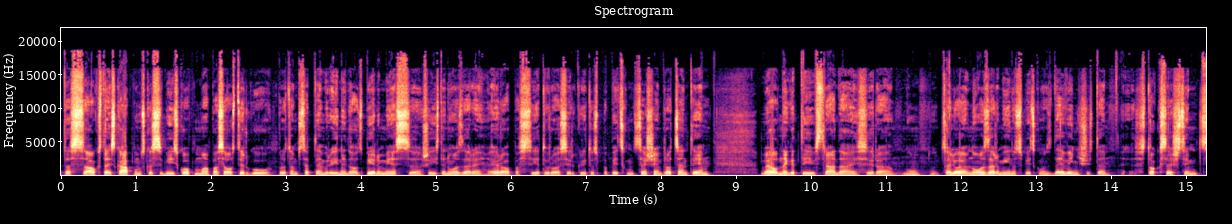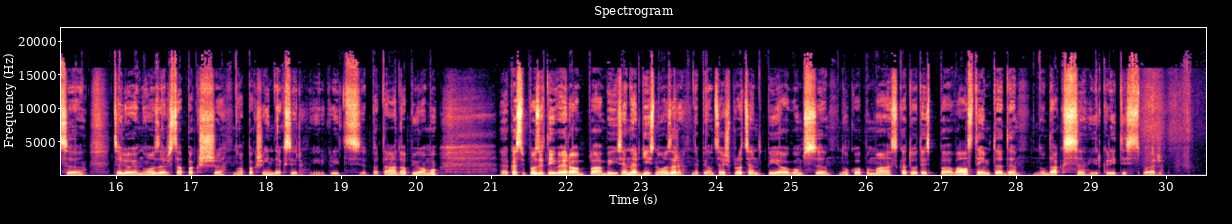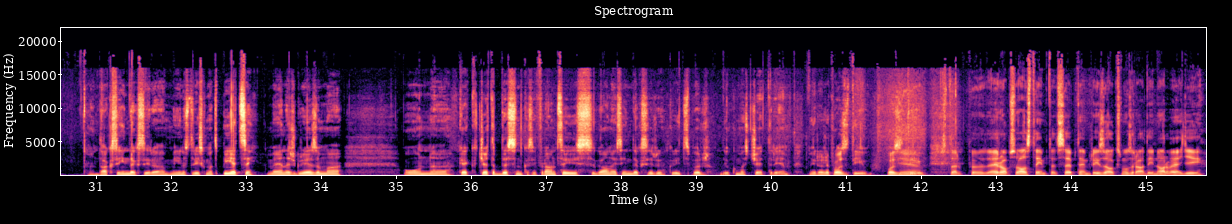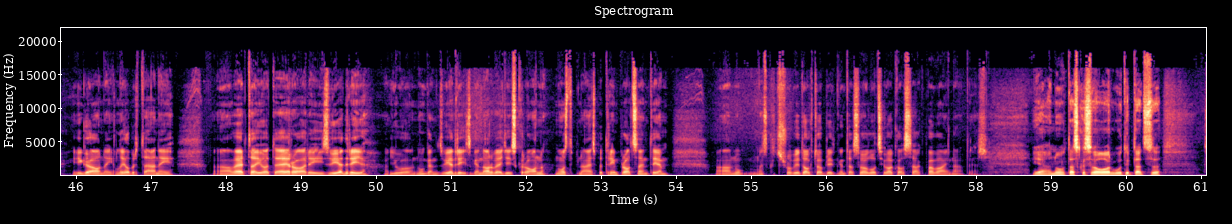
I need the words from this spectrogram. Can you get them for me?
Tas augstais kāpums, kas ir bijis kopumā pasaules tirgū, protams, septembrī nedaudz pieramies. Šīs nozare Eiropas ietvaros ir kritusi pa 5,6%. Vēl negatīvi strādājis ir nu, ceļojuma nozara, mīnus 5,9. Šis stoks 600 ceļojuma nozares apakš, no apakša indeks ir, ir kritis par tādu apjomu. Kas ir pozitīvi Eiropā, bijis enerģijas nozara, nepilnīgi 6% pieaugums. Nu, kopumā skatoties pa valstīm, tad nu, DAX ir kritis par DAX indeks ir mīnus 3,5 mēnešu griezumā. Un uh, KEK 40, kas ir Francijas galvenais indeks, ir kritis par 2,4. Ir arī pozitīvi. pozitīvi. Jā, starp uh, Eiropas valstīm septembrī izaugsmu uzrādīja Norvēģija, Igaunija un Lielbritānija. Uh, vērtējot eiro arī Zviedrija, jo nu, gan Zviedrijas, gan Norvēģijas krona nostiprinājās par 3%. Uh, nu, es skatu, šobrīd, oktobrī, gan tās valūtas jau atkal sāk pavaināties. Jā, nu, tas, kas vēl varbūt ir tāds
